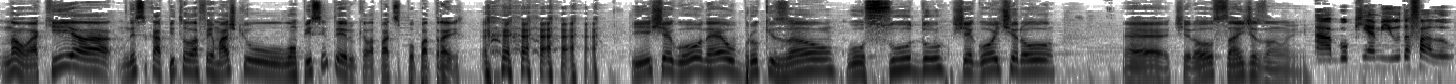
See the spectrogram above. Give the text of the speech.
não, aqui ela, nesse capítulo ela fez mais que o One Piece inteiro que ela participou pra trás. E chegou, né, o Brookzão, o ossudo, chegou e tirou é, tirou o Sanjizão aí. A boquinha miúda falou.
